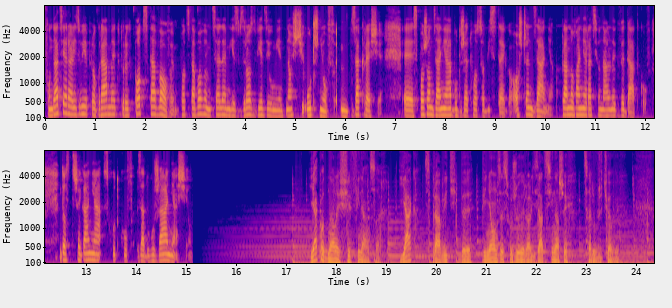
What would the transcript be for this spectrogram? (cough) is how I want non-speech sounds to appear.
Fundacja realizuje programy, których podstawowym, podstawowym celem jest wzrost wiedzy i umiejętności uczniów w zakresie e, sporządzania budżetu osobistego, oszczędzania, planowania racjonalnych wydatków, dostrzegania skutków zadłużania się. Jak odnaleźć się w finansach? Jak sprawić, by pieniądze służyły realizacji naszych celów życiowych?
